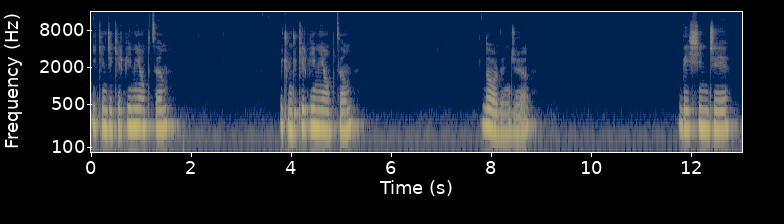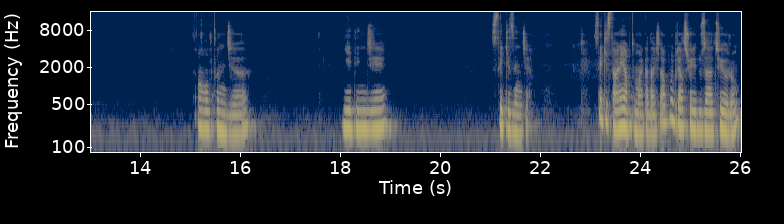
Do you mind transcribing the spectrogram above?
İkinci kirpiğimi yaptım. Üçüncü kirpiğimi yaptım dördüncü, beşinci, altıncı, yedinci, sekizinci. Sekiz tane yaptım arkadaşlar. Bunu biraz şöyle düzeltiyorum.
